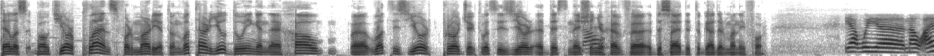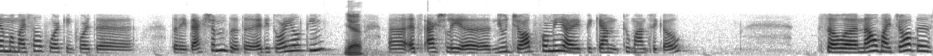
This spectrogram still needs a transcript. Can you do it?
tell us about your plans for marathon. What are you doing and uh, how uh, what is your project? What is your uh, destination you have uh, decided to gather money for? Yeah, we uh, now I am myself working for the the redaction, the, the editorial team. Yeah. Uh, it's actually a new job for me. I began two months ago. So uh, now my job is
